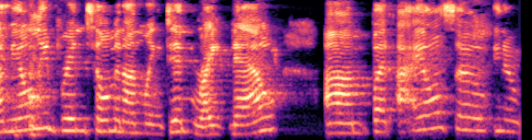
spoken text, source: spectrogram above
I'm the only Brynne Tillman on LinkedIn right now. Um, but I also, you know,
